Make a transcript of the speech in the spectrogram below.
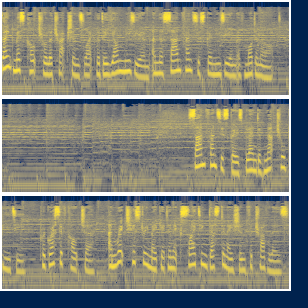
Don't miss cultural attractions like the De Young Museum and the San Francisco Museum of Modern Art. San Francisco's blend of natural beauty, progressive culture, and rich history make it an exciting destination for travelers.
